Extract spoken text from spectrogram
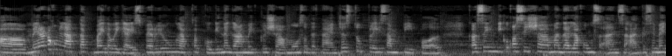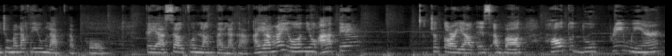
uh, meron akong laptop by the way guys, pero yung laptop ko, ginagamit ko siya most of the time just to play some people. Kasi hindi ko kasi siya madala kung saan-saan kasi medyo malaki yung laptop ko. Kaya cellphone lang talaga. Kaya ngayon, yung ating tutorial is about how to do Premiere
